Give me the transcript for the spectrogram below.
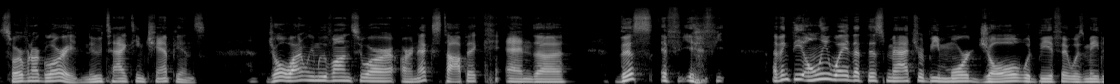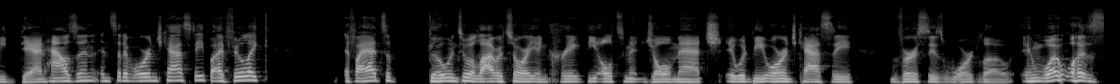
Swerve in our glory, new tag team champions. Joel, why don't we move on to our our next topic? And uh this, if if I think the only way that this match would be more Joel would be if it was maybe Danhausen instead of Orange Cassidy. But I feel like if I had to go into a laboratory and create the ultimate Joel match, it would be Orange Cassidy versus Wardlow. And what was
